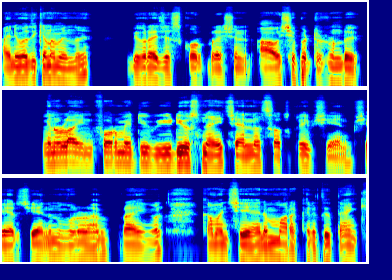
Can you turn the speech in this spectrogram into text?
അനുവദിക്കണമെന്ന് ബിവറേജസ് കോർപ്പറേഷൻ ആവശ്യപ്പെട്ടിട്ടുണ്ട്. ഇങ്ങനെയുള്ള ഇൻഫോർമേറ്റീവ് വീഡിയോസിനായി ചാനൽ സബ്സ്ക്രൈബ് ചെയ്യാനും ഷെയർ ചെയ്യാനും നിങ്ങളുടെ അഭിപ്രായങ്ങൾ കമന്റ് ചെയ്യാനും മറക്കരുത്. താങ്ക്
